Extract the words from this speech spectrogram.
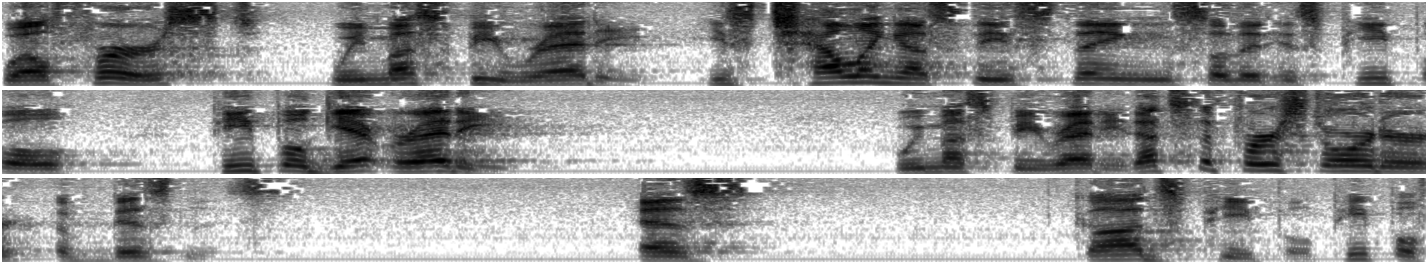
Well, first, we must be ready. He's telling us these things so that his people people get ready. We must be ready. That's the first order of business. As God's people, people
